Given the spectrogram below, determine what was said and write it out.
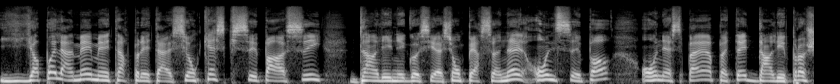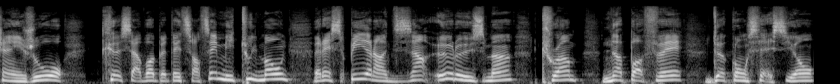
il n'y a pas la même interprétation. Qu'est-ce qui s'est passé dans les négociations personnelles? On ne le sait pas. On espère peut-être dans les prochains jours que ça va peut-être sortir, mais tout le monde respire en disant heureusement Trump n'a pas fait de concession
